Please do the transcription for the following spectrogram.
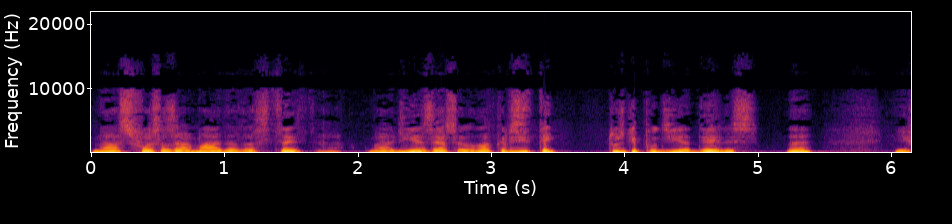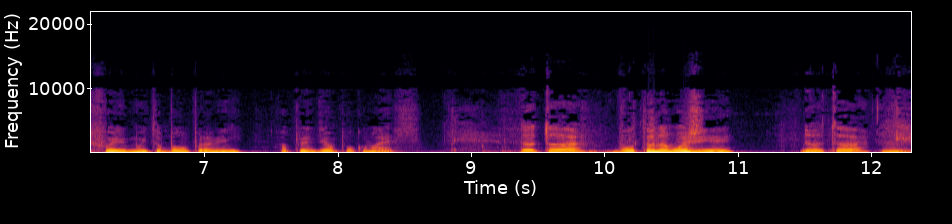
nas Forças Armadas, das três, Marinha, Exército Aeronáutica, visitei tudo que podia deles, né? E foi muito bom para mim aprender um pouco mais. Doutor. Voltando a Mogi, hein? Doutor, hum.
